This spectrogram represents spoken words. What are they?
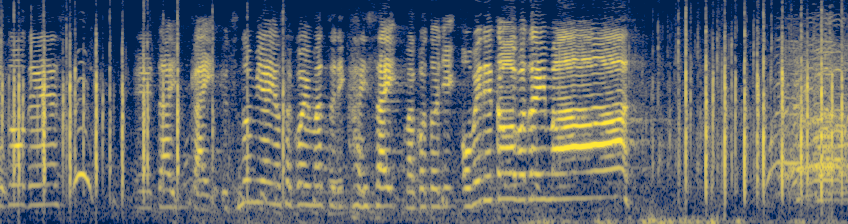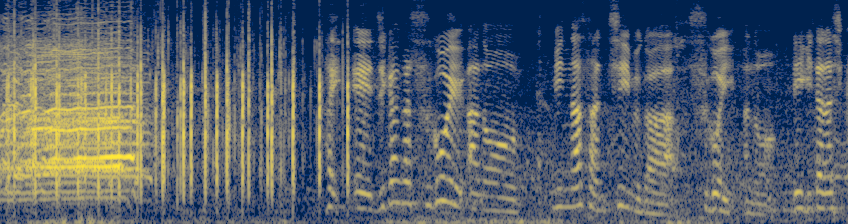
映像です、えー、第1回宇都宮よさこい祭り開催誠におめでとうございますはい、えー、時間がすごいあのー皆さんチームがすごいあの礼儀正しく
